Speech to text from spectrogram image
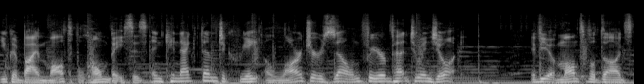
you can buy multiple home bases and connect them to create a larger zone for your pet to enjoy. If you have multiple dogs,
